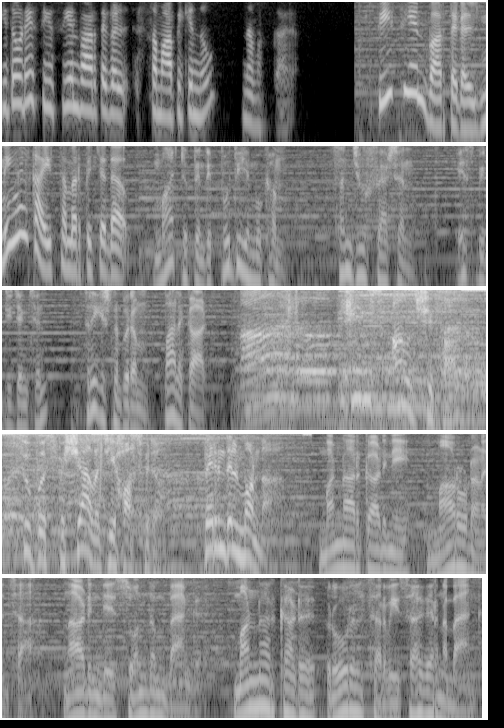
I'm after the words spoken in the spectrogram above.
ഇതോടെ സി സി എൻ വാർത്തകൾ സമാപിക്കുന്നു. നമസ്കാരം. സി സി എൻ വാർത്തകൾ നിങ്ങൾക്കായി സമർപ്പിച്ചത് മാറ്റത്തിന്റെ പുതിയ മുഖം Sanju fashion. S B T junction Sreekrishnapuram Palakkad. KIMS Al Shifa super speciality hospital Perinthalmanna. മണ്ണാർക്കാടിനെ മാറോടണച്ച നാടിന്റെ സ്വന്തം ബാങ്ക് മണ്ണാർക്കാട് റൂറൽ സർവീസ് സഹകരണ bank.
